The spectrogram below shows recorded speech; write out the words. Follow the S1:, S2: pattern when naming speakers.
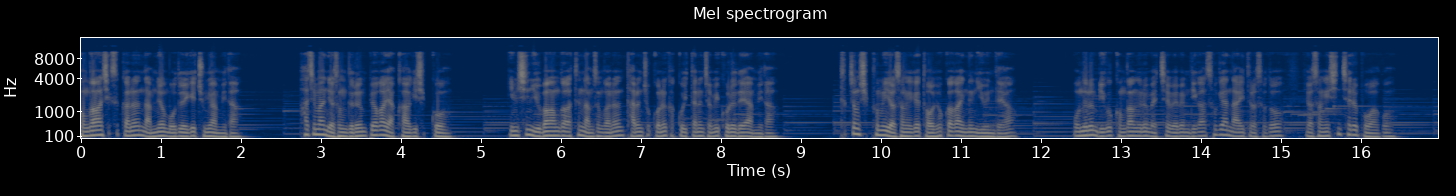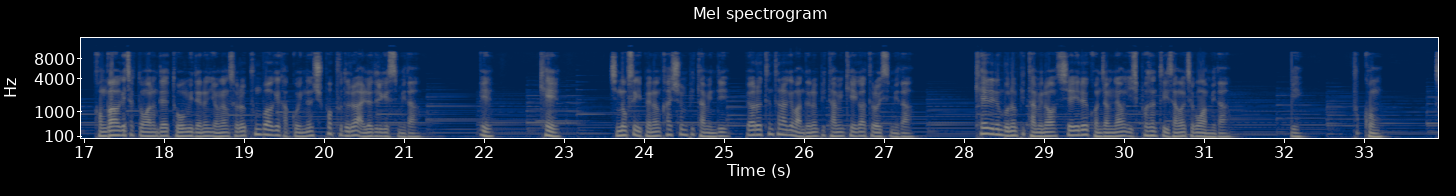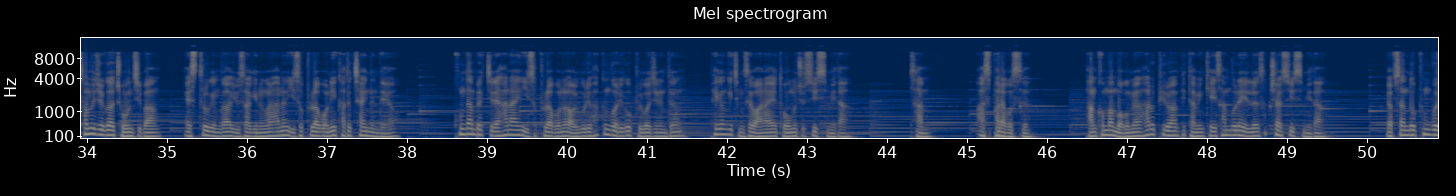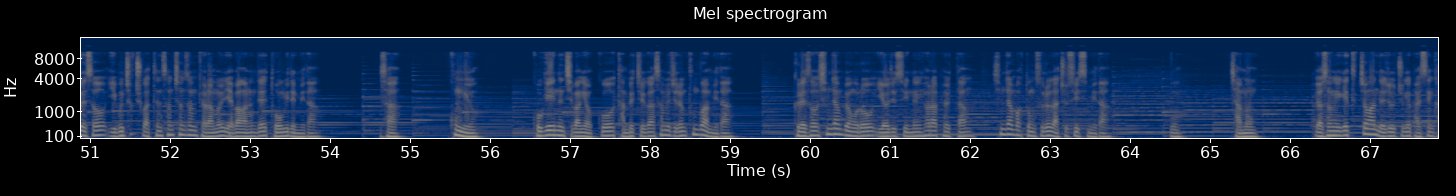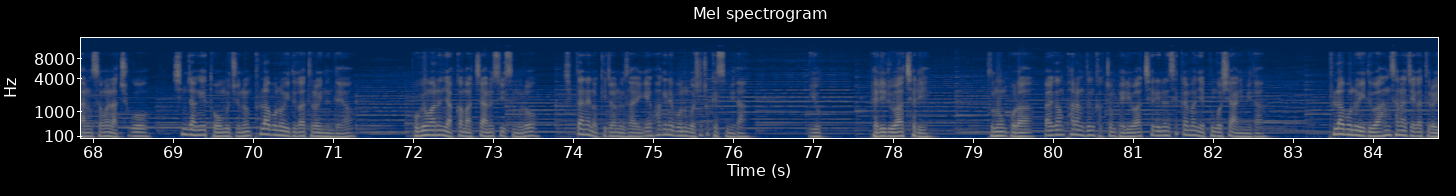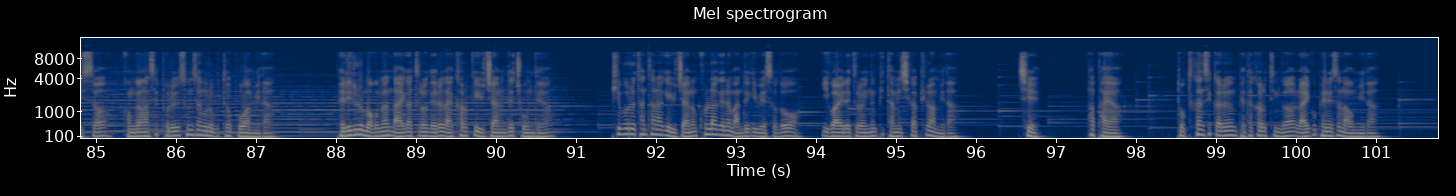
S1: 건강한 식습관은 남녀 모두에게 중요합니다. 하지만 여성들은 뼈가 약화하기 쉽고 임신 유방암과 같은 남성과는 다른 조건을 갖고 있다는 점이 고려돼야 합니다. 특정 식품이 여성에게 더 효과가 있는 이유인데요. 오늘은 미국 건강의료 매체 웹엠디가 소개한 나이 들어서도 여성의 신체를 보호하고 건강하게 작동하는 데 도움이 되는 영양소를 풍부하게 갖고 있는 슈퍼푸드를 알려드리겠습니다. 1. 케일 진녹색 잎에는 칼슘, 비타민 D, 뼈를 튼튼하게 만드는 비타민 K가 들어있습니다. 케일 1인분은 비타민어 C1의 권장량 20% 이상을 제공합니다. 2. 풋콩 섬유질과 좋은 지방, 에스트로겐과 유사 기능을 하는 이소플라본이 가득 차 있는데요. 콩 단백질의 하나인 이소플라본은 얼굴이 화끈거리고 붉어지는 등 폐경기 증세 완화에 도움을 줄 수 있습니다. 3. 아스파라거스 반컵만 먹으면 하루 필요한 비타민 K 3분의 1을 섭취할 수 있습니다. 엽산도 풍부해서 이분 척추 같은 선천성 결함을 예방하는 데 도움이 됩니다. 4. 콩류 고기에 있는 지방이 없고 단백질과 섬유질은 풍부합니다. 그래서 심장병으로 이어질 수 있는 혈압, 혈당, 심장박동수를 낮출 수 있습니다. 5. 자몽 여성에게 특정한 뇌졸 중의 발생 가능성을 낮추고 심장에 도움을 주는 플라보노이드가 들어있는데요. 복용하는 약과 맞지 않을 수 있으므로 식단에 넣기 전 의사에게 확인해 보는 것이 좋겠습니다. 6. 베리류와 체리 분홍, 보라, 빨강, 파랑 등 각종 베리와 체리는 색깔만 예쁜 것이 아닙니다. 플라보노이드와 항산화제가 들어있어 건강한 세포를 손상으로부터 보호합니다. 베리류를 먹으면 나이가 들어 뇌를 날카롭게 유지하는 데 좋은데요. 피부를 탄탄하게 유지하는 콜라겐을 만들기 위해서도 이 과일에 들어있는 비타민C가 필요합니다. 7. 파파야 독특한 색깔은 베타카로틴과 라이코펜에서 나옵니다.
